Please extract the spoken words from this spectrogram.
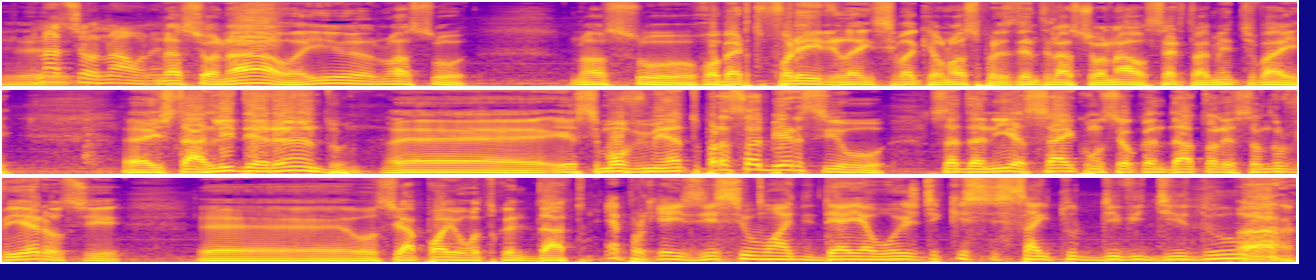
eh, nacional, né? Nacional, aí o nosso nosso Roberto Freire lá em cima, que é o nosso presidente nacional, certamente vai é, estar liderando é, esse movimento para saber se o Cidadania sai com o seu candidato Alessandro Vieira ou se, é, ou se apoia um outro candidato. É porque existe uma ideia hoje de que se sai tudo dividido. Ah.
